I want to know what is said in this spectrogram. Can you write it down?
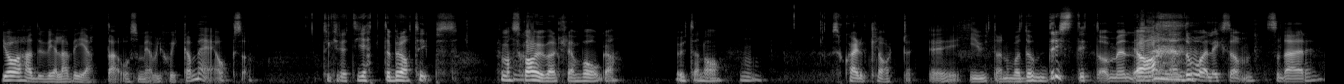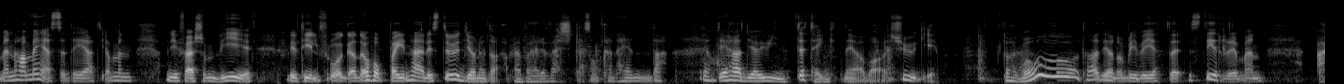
jag hade velat veta och som jag vill skicka med också. Jag tycker det är ett jättebra tips. För man ska ju verkligen våga. Utan att... Så självklart eh, utan att vara dumdristigt då, men, Ja. men ändå liksom sådär. Men ha med sig det att, ja men ungefär som vi blev tillfrågade och hoppa in här i studion idag. Ja, Men vad är det värsta som kan hända? Ja. Det hade jag ju inte tänkt när jag var 20. Då, åh, då hade jag nog blivit jättestirrig men äh,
